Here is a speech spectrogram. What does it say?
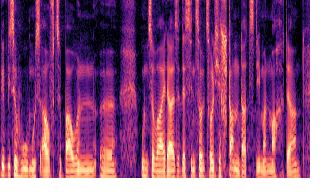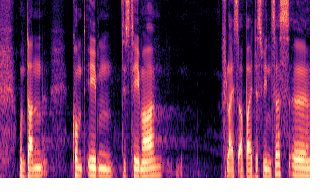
gewisse Humus aufzubauen äh, und so weiter. Also das sind so, solche Standards, die man macht. Ja. Und dann kommt eben das Thema Fleißarbeit des Winzers äh,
